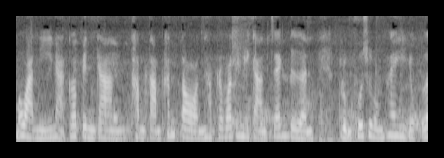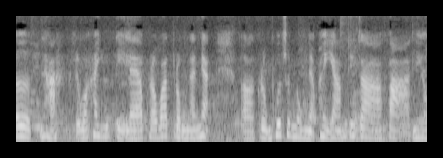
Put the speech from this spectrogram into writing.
เมื่อวานนี้นี่ยก็เป็นการทำตามขั้นตอนนะคะเพราะว่าได้มีการแจ้งเตือนกลุ่มผู้ชุมนุมให้ยกเลิกนะคะหรือว่าให้ยุติแล้ว เพราะว่าตรงนั้นเนี่ยกลุ่มผู้ชุมนุมเนี่ยพยายามที่จะฝ่าแนว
